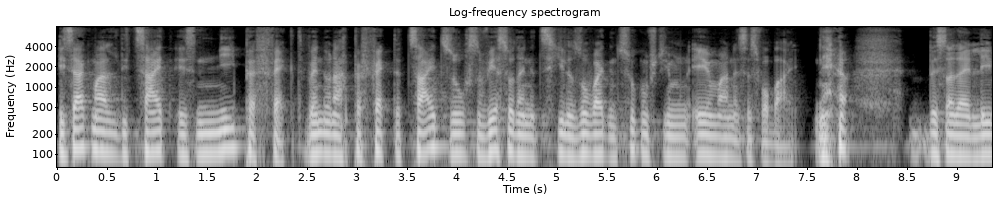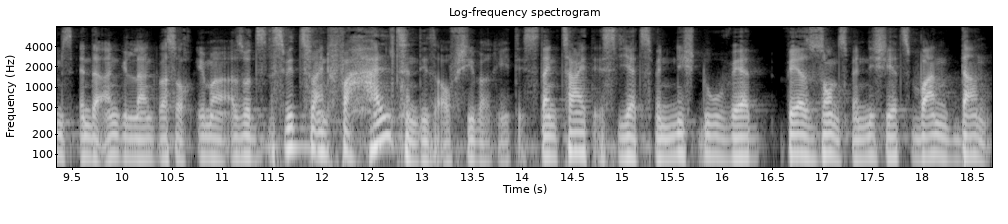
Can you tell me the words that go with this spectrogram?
ich sag mal, die Zeit ist nie perfekt. Wenn du nach perfekter Zeit suchst, wirst du deine Ziele so weit in Zukunft stimmen, irgendwann ist es vorbei. Ja, bis an dein Lebensende angelangt, was auch immer. Also das, das wird zu einem Verhalten, diese Aufschieberitis. Deine Zeit ist jetzt, wenn nicht du, wer, wer sonst, wenn nicht jetzt, wann dann?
